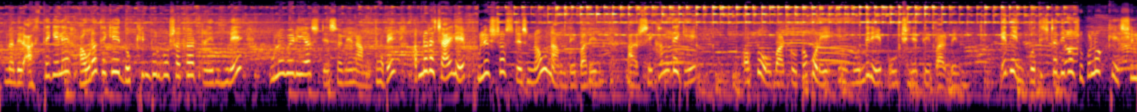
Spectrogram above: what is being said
আপনাদের আসতে গেলে হাওড়া থেকে দক্ষিণ পূর্ব শাখার ট্রেন ধরে উলোবেড়িয়া স্টেশনে নামতে হবে। আপনারা চাইলে ফুলেশ্বর স্টেশনেও নামতে পারেন। আর সেখান থেকে অটো বা টোটো করে এই মন্দিরে পৌঁছে যেতে পারবেন। এদিন প্রতিষ্ঠা দিবস উপলক্ষে ছিল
